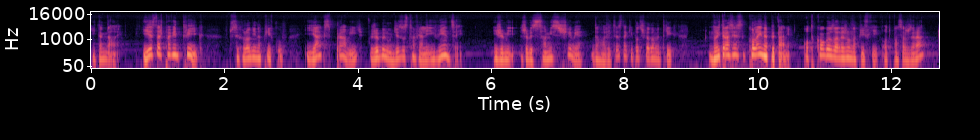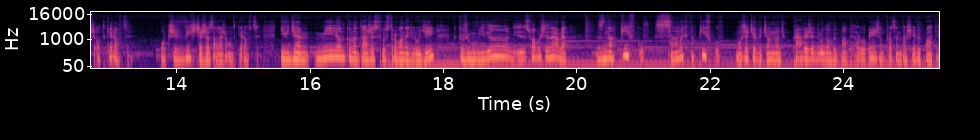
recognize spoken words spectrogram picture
i tak dalej. Jest też pewien trik w psychologii napiwków, jak sprawić, żeby ludzie zostawiali ich więcej i żeby, żeby sami z siebie dawali. To jest taki podświadomy trik. No i teraz jest kolejne pytanie. Od kogo zależą napiwki? Od pasażera czy od kierowcy? Oczywiście, że zależą od kierowcy. I widziałem milion komentarzy sfrustrowanych ludzi, którzy mówili, o, słabo się zarabia. Z napiwków, z samych napiwków możecie wyciągnąć prawie że drugą wypłatę albo 50% waszej wypłaty.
